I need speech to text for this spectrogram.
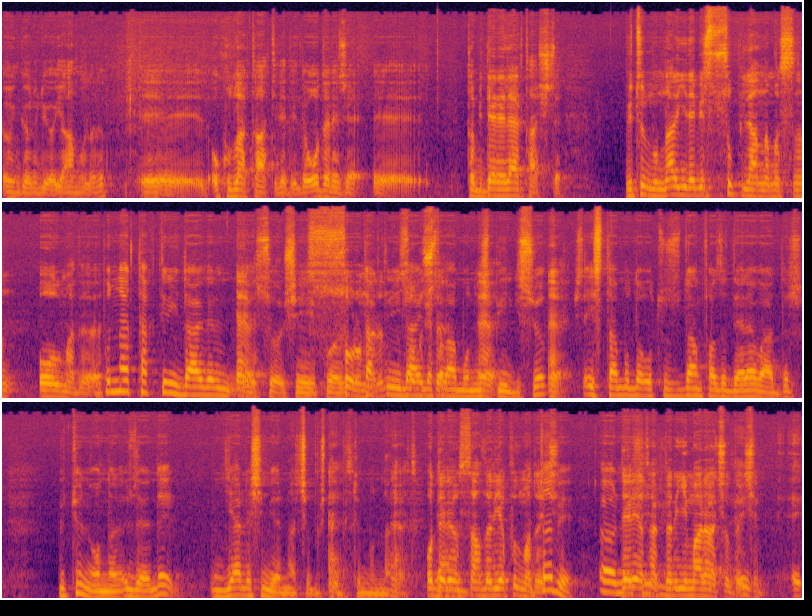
öngörülüyor yağmurların. Ee, okullar tatil edildi. O derece e, tabii dereler taştı. Bütün bunlar yine bir su planlamasının olmadığı. Bunlar takdir idarelerin Evet. e, so- şeyi, Sorunların takdir idareyle falan bunun Evet. hiçbir ilgisi yok. Evet. İşte İstanbul'da 30'dan fazla dere vardır. Bütün onların üzerinde yerleşim yerine açılmıştır bütün bunlar. Evet. O dere Yani- ıslahları yapılmadığı Tabii. için. Örneğin Dere şimdi- yatakları imara açıldığı için. E, e,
